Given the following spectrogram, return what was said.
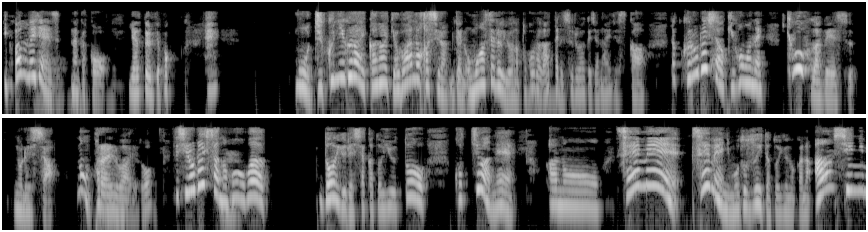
一般のメディアになんかこう、やってるとやっぱ、え、もう塾にぐらい行かないとやばいのかしらみたいな思わせるようなところがあったりするわけじゃないですか。だから黒列車は基本はね、恐怖がベースの列車のパラレルワールド。で、白列車の方は、どういう列車かというと、こっちはね、あのー生命、生命に基づいたというのかな、安心に基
